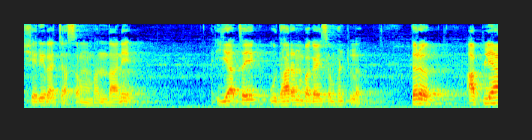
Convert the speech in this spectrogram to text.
शरीराच्या संबंधाने. याचं एक उदाहरण बघायचं म्हटलं तर आपल्या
